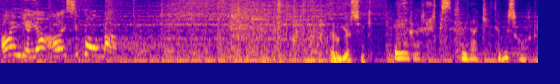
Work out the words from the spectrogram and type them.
Alya'ya aşık olmam. Ne bu gerçek? Eğer öğrenirse felaketimiz olur.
